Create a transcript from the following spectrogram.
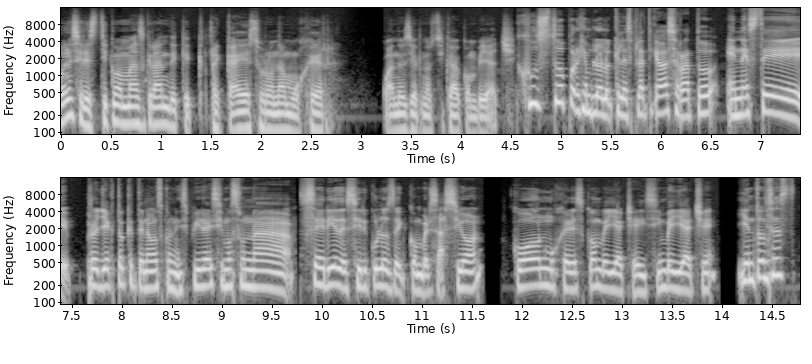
¿Cuál es el estigma más grande que recae sobre una mujer cuando es diagnosticada con VIH. Justo, por ejemplo, lo que les platicaba hace rato, en este proyecto que tenemos con Inspira hicimos una serie de círculos de conversación con mujeres con VIH y sin VIH. Y entonces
